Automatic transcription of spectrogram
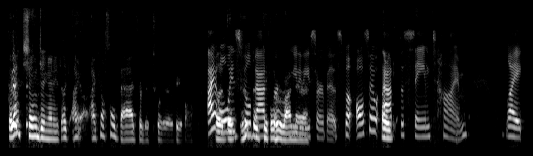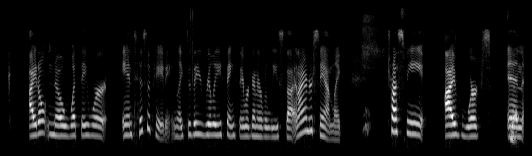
They're not changing anything Like I I feel so bad for the Twitter people. I The- always the- feel the bad for run community there. service, but also Like- at the same time, like I don't know what they were anticipating. Like, did they really think they were going to release that? And I understand, like, trust me, I've worked Yeah. in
